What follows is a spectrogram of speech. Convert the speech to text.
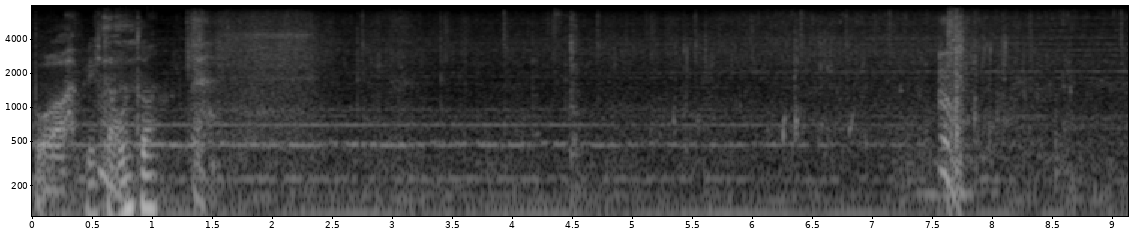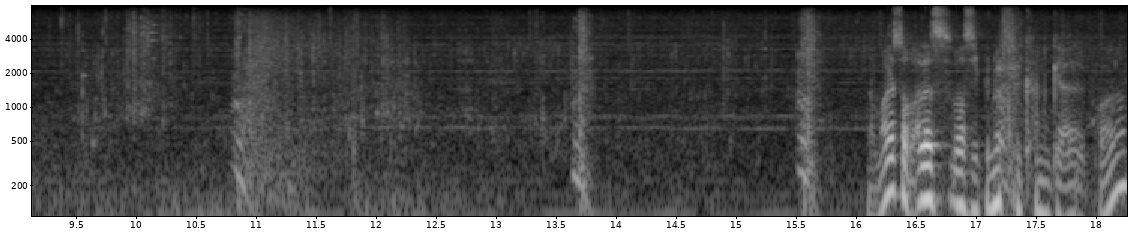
Boah, will ich da runter? Dann weiß doch alles, was ich benutzen kann, gelb, oder?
